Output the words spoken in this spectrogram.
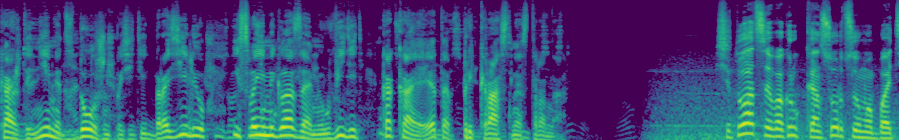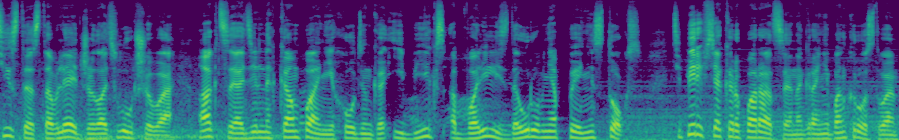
Каждый немец должен посетить Бразилию и своими глазами увидеть, какая это прекрасная страна. Ситуация вокруг консорциума Батисты оставляет желать лучшего. Акции отдельных компаний холдинга EBX обвалились до уровня Penny Stocks. Теперь вся корпорация на грани банкротства.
